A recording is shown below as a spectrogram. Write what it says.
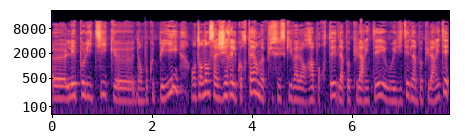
euh, les politiques euh, dans beaucoup de pays ont tendance à gérer le court terme, puisque c'est ce qui va leur rapporter de la popularité ou éviter de l'impopularité.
